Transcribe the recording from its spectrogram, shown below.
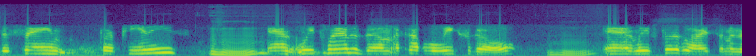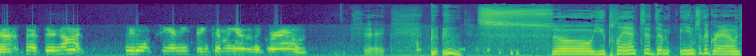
the same for peonies, hmm and we planted them a couple of weeks ago, hmm and we fertilized them in that, but they're not. We don't see anything coming out of the ground. Okay. so you planted them into the ground,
